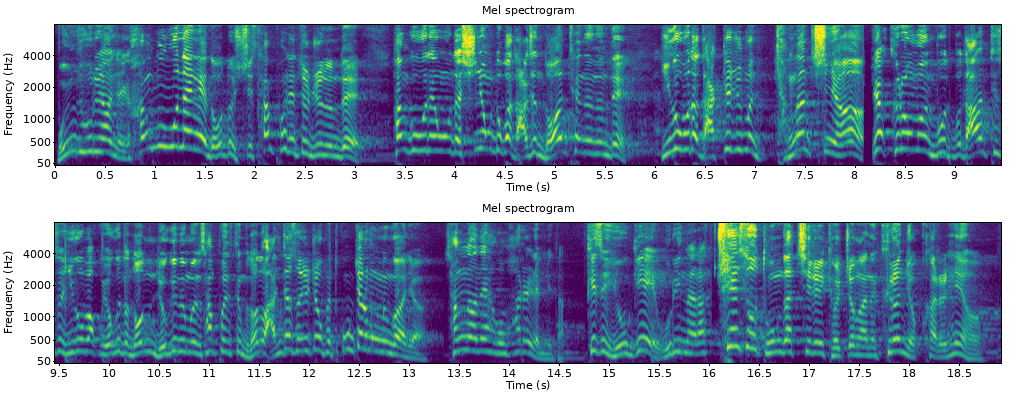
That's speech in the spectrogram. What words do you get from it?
뭔 소리 하냐. 한국은행에 너도 씨 3%를 주는데 한국은행보다 신용도가 낮은 너한테 넣는데 이거보다 낮게 주면 장난치냐. 야 그러면 뭐, 뭐 나한테서 이거 받고 여기다 너는 여기 넣으면 3%면 너는 앉아서 1.5% 공짜로 먹는 거 아니야. 장난해 하고 화를 냅니다. 그래서 요게 우리나라 최소 돈 가치를 결정하는 그런 역할을 해요.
